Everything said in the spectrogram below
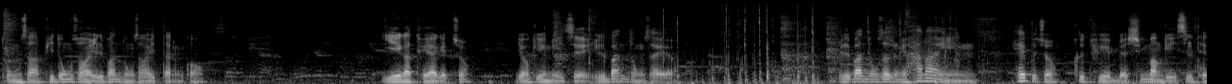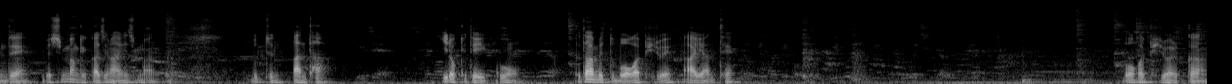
동사, 비동사와 일반 동사가 있다는 거 이해가 돼야겠죠? 여기는 이제 일반 동사예요. 일반 동사 중에 하나인 have죠. 그 뒤에 몇십만 개 있을 텐데 몇십만 개까지는 아니지만 무튼 많다. 이렇게 돼 있고 그 다음에 또 뭐가 필요해? 아이한테 뭐가 필요할까?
